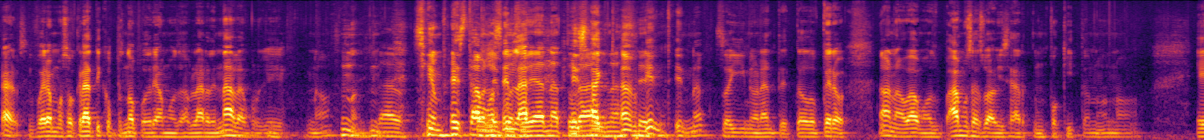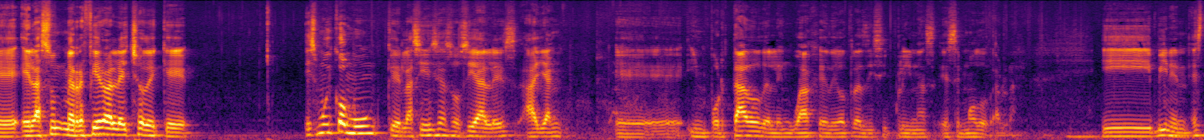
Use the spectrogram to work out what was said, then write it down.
Claro, si fuéramos socráticos, pues no podríamos hablar de nada, porque, ¿no? Siempre estamos en la... natural. Exactamente, ¿no? Soy ignorante de todo, pero no, no, vamos, vamos a suavizarte un poquito, ¿no? no eh, el asunto, me refiero al hecho de que es muy común que las ciencias sociales hayan eh, importado del lenguaje de otras disciplinas ese modo de hablar. Y miren, es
